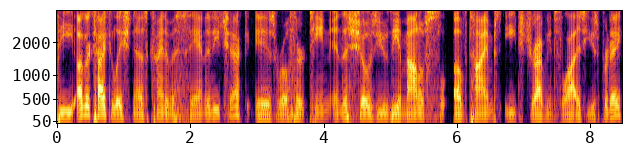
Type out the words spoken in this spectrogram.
the other calculation as kind of a sanity check is row 13, and this shows you the amount of, of times each driving slot is used per day.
